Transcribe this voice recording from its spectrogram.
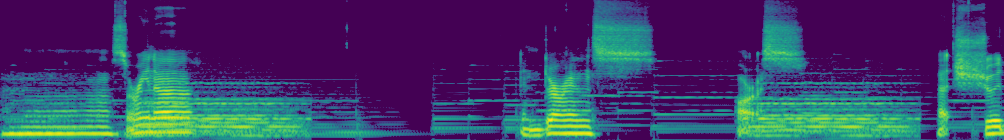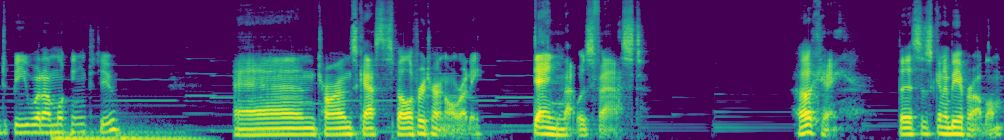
Uh, Serena. Endurance. Horus. That should be what I'm looking to do. And Torrens cast the spell of return already. Dang, that was fast. Okay, this is going to be a problem.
